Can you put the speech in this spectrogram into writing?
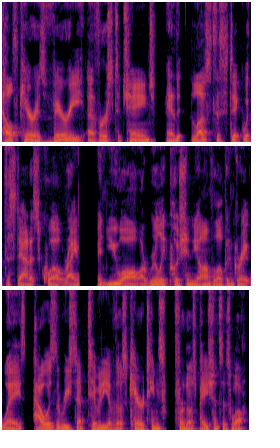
Healthcare is very averse to change and loves to stick with the status quo, right? And you all are really pushing the envelope in great ways. How is the receptivity of those care teams for those patients as well?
